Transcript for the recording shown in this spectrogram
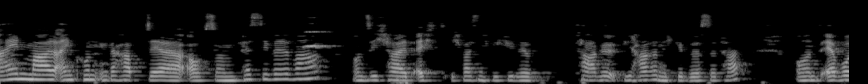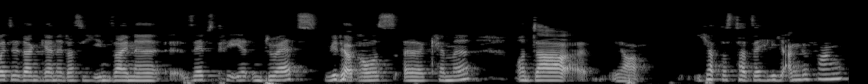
einmal einen Kunden gehabt, der auf so einem Festival war und sich halt echt, ich weiß nicht wie viele Tage die Haare nicht gebürstet hat. Und er wollte dann gerne, dass ich ihm seine äh, selbst kreierten Dreads wieder rauskämme. Äh, und da, äh, ja, ich habe das tatsächlich angefangen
